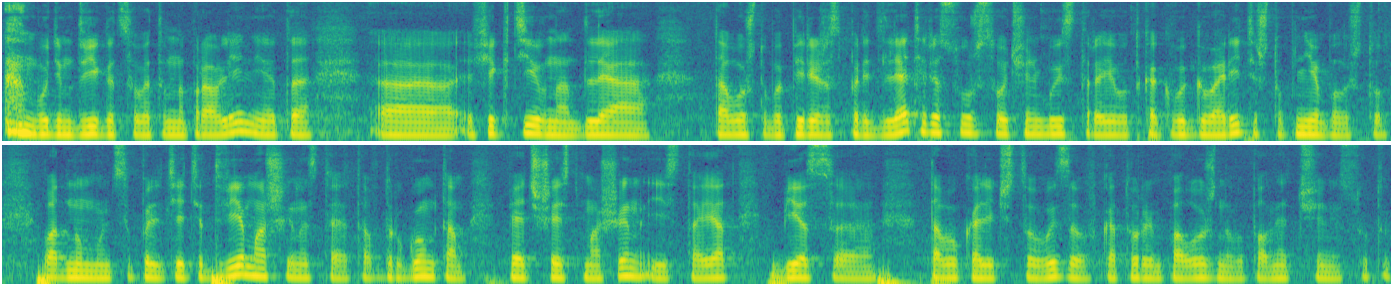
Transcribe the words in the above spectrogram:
будем двигаться в этом направлении. Это а, эффективно для того, чтобы перераспределять ресурсы очень быстро. И вот как вы говорите, чтобы не было, что в одном муниципалитете две машины стоят, а в другом там 5-6 машин и стоят без э, того количества вызовов, которые им положено выполнять в течение суток.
